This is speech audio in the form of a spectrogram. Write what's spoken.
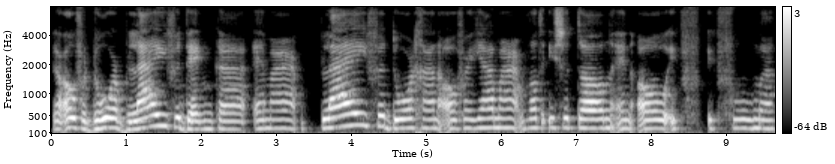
Daarover door blijven denken en maar blijven doorgaan over, ja, maar wat is het dan? En oh, ik, ik voel me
